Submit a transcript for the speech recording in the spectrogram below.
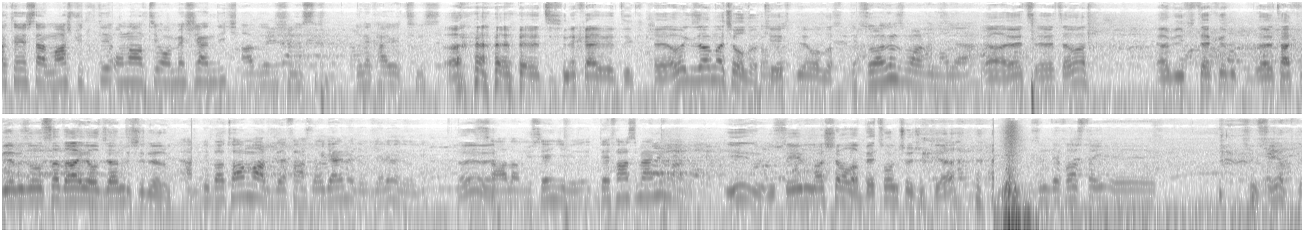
Arkadaşlar maç bitti. 16'ya 15 yendik. Abi ne düşünüyorsun? Yine kaybettiniz. evet yine kaybettik. Ee, ama güzel maç oldu. Oldu. Keyifli oldu. Zorladınız bu arada bizi ya. Ya evet evet ama ya bir iki takım e, takviyemiz olsa daha iyi olacağını düşünüyorum. Bir Batuhan vardı defans. O gelmedi. Gelemedi bugün. Öyle mi? Sağlam Hüseyin gibi. Defansı beğendin mi abi? İyi Hüseyin maşallah beton çocuk ya. Bizim defansta e, kimse yoktu.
